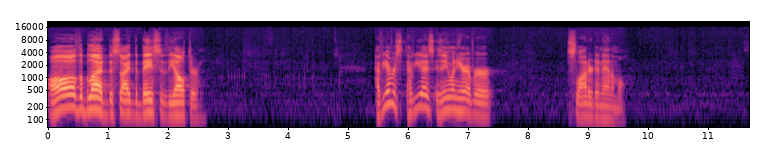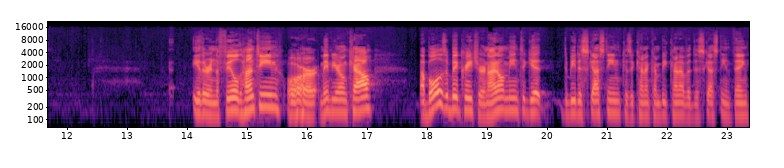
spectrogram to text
all the blood beside the base of the altar. Have you ever, have you guys, has anyone here ever slaughtered an animal? Either in the field hunting or maybe your own cow. A bull is a big creature, and I don't mean to get to be disgusting because it kind of can be kind of a disgusting thing.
